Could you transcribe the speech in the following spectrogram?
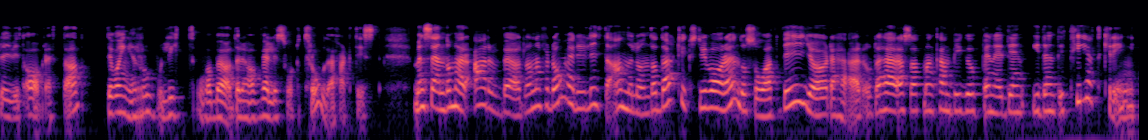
blivit avrättad. Det var inget roligt att vara bödel, jag har väldigt svårt att tro det faktiskt. Men sen de här arvbödlarna, för dem är det ju lite annorlunda. Där tycks det ju vara ändå så att vi gör det här och det här, alltså att man kan bygga upp en identitet kring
